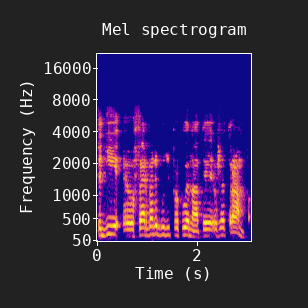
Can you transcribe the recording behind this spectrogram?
тоді е, фермери будуть проклинати вже Трампа.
